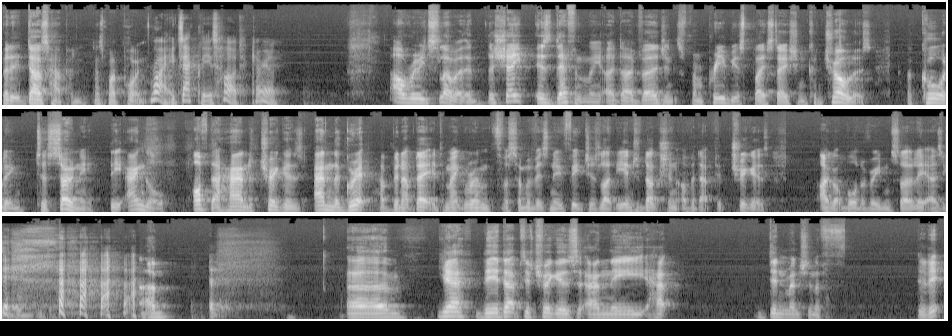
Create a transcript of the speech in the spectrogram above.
But it does happen. That's my point. Right, exactly. It's hard. Carry on. I'll read slower then. The shape is definitely a divergence from previous PlayStation controllers. According to Sony, the angle of the hand triggers and the grip have been updated to make room for some of its new features, like the introduction of adaptive triggers. I got bored of reading slowly, as you can probably um, um, yeah, the adaptive triggers and the hap- didn't mention the. F- did it?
